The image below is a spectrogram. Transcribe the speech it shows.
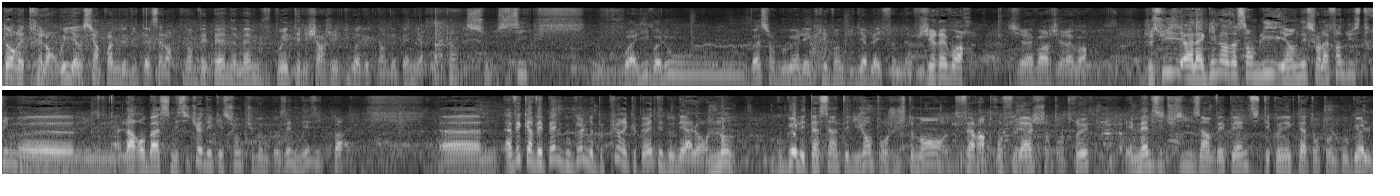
Dor est très lent. Oui, il y a aussi un problème de vitesse. Alors NordVPN, même vous pouvez télécharger tout avec NordVPN, il n'y a aucun souci. Voilà, voilou. Va sur Google et écris Vente du Diable iPhone 9. J'irai voir. J'irai voir, j'irai voir. Je suis à la Gamers Assembly et on est sur la fin du stream, euh. Mais si tu as des questions que tu veux me poser, n'hésite pas. Euh, avec un VPN, Google ne peut plus récupérer tes données. Alors non, Google est assez intelligent pour justement faire un profilage sur ton truc. Et même si tu utilises un VPN, si tu es connecté à ton compte Google,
